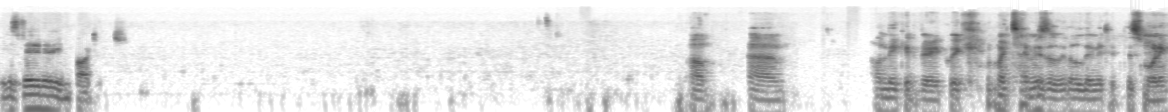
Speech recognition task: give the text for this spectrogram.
it is very, very important. Well, um, I'll make it very quick. My time is a little limited this morning.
